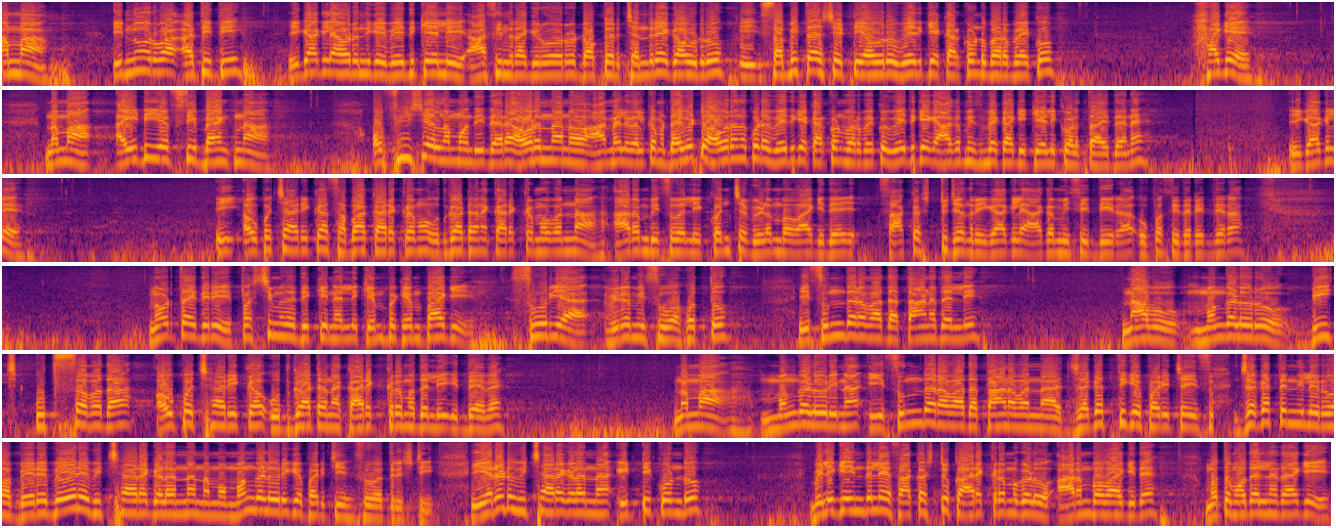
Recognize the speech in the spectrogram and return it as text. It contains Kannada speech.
ನಮ್ಮ ಇನ್ನೋರ್ವ ಅತಿಥಿ, ಈಗಾಗಲೇ ಅವರೊಂದಿಗೆ ವೇದಿಕೆಯಲ್ಲಿ ಆಸೀನರಾಗಿರುವವರು ಡಾಕ್ಟರ್ ಚಂದ್ರೇಗೌಡರು. ಈ ಸಬಿತಾ ಶೆಟ್ಟಿ ಅವರು ವೇದಿಕೆ ಕರ್ಕೊಂಡು ಬರಬೇಕು. ಹಾಗೆ ನಮ್ಮ ಐ ಡಿ ಎಫ್ ಸಿ ಬ್ಯಾಂಕ್ನ ಅಫಿಷಿಯಲ್ ನಮ್ಮೊಂದಿದ್ದಾರೆ. ಅವರನ್ನು ನಾನು ಆಮೇಲೆ ವೆಲ್ಕಮ್ ದಯವಿಟ್ಟು ಅವರನ್ನು ಕೂಡ ವೇದಿಕೆ ಕರ್ಕೊಂಡು ಬರಬೇಕು. ವೇದಿಕೆಗೆ ಆಗಮಿಸಬೇಕಾಗಿ ಕೇಳಿಕೊಳ್ತಾ ಇದ್ದೇನೆ. ಈಗಾಗಲೇ ಈ ಔಪಚಾರಿಕ ಸಭಾ ಕಾರ್ಯಕ್ರಮ, ಉದ್ಘಾಟನಾ ಕಾರ್ಯಕ್ರಮವನ್ನು ಆರಂಭಿಸುವಲ್ಲಿ ಕೊಂಚ ವಿಳಂಬವಾಗಿದೆ. ಸಾಕಷ್ಟು ಜನರು ಈಗಾಗಲೇ ಆಗಮಿಸಿದ್ದೀರಾ, ಉಪಸ್ಥಿತರಿದ್ದೀರಾ? ನೋಡ್ತಾ ಇದ್ದೀರಿ, ಪಶ್ಚಿಮದ ದಿಕ್ಕಿನಲ್ಲಿ ಕೆಂಪು ಕೆಂಪಾಗಿ ಸೂರ್ಯ ವಿರಮಿಸುವ ಹೊತ್ತು, ಈ ಸುಂದರವಾದ ತಾಣದಲ್ಲಿ ನಾವು ಮಂಗಳೂರು ಬೀಚ್ ಉತ್ಸವದ ಔಪಚಾರಿಕ ಉದ್ಘಾಟನಾ ಕಾರ್ಯಕ್ರಮದಲ್ಲಿ ಇದ್ದೇವೆ. ನಮ್ಮ ಮಂಗಳೂರಿನ ಈ ಸುಂದರವಾದ ತಾಣವನ್ನು ಜಗತ್ತಿಗೆ ಪರಿಚಯಿಸು ಜಗತ್ತಿನಲ್ಲಿರುವ ಬೇರೆ ಬೇರೆ ವಿಚಾರಗಳನ್ನು ನಮ್ಮ ಮಂಗಳೂರಿಗೆ ಪರಿಚಯಿಸುವ ದೃಷ್ಟಿ. ಎರಡು ವಿಚಾರಗಳನ್ನು ಇಟ್ಟಿಕೊಂಡು ಬೆಳಿಗ್ಗೆಯಿಂದಲೇ ಸಾಕಷ್ಟು ಕಾರ್ಯಕ್ರಮಗಳು ಆರಂಭವಾಗಿದೆ. ಮತ್ತು ಮೊದಲನೇದಾಗಿ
